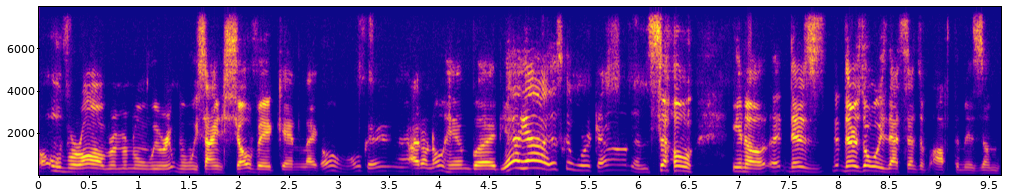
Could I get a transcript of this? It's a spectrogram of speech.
overall, remember when we were when we signed Skjelvik and like, oh, okay, I don't know him, but yeah, yeah, this could work out. And so, you know, there's there's always that sense of optimism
